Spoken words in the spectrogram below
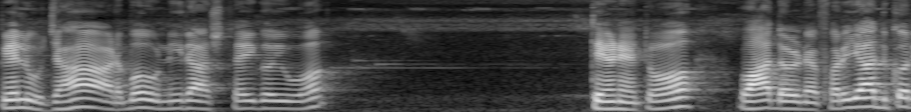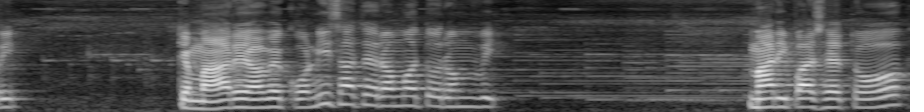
પેલું ઝાડ બહુ નિરાશ થઈ ગયું, હો. તેણે તો વાદળને ફરિયાદ કરી. કે મારે હવે કોની સાથે રમતો રમવી? મારી પાસે તો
